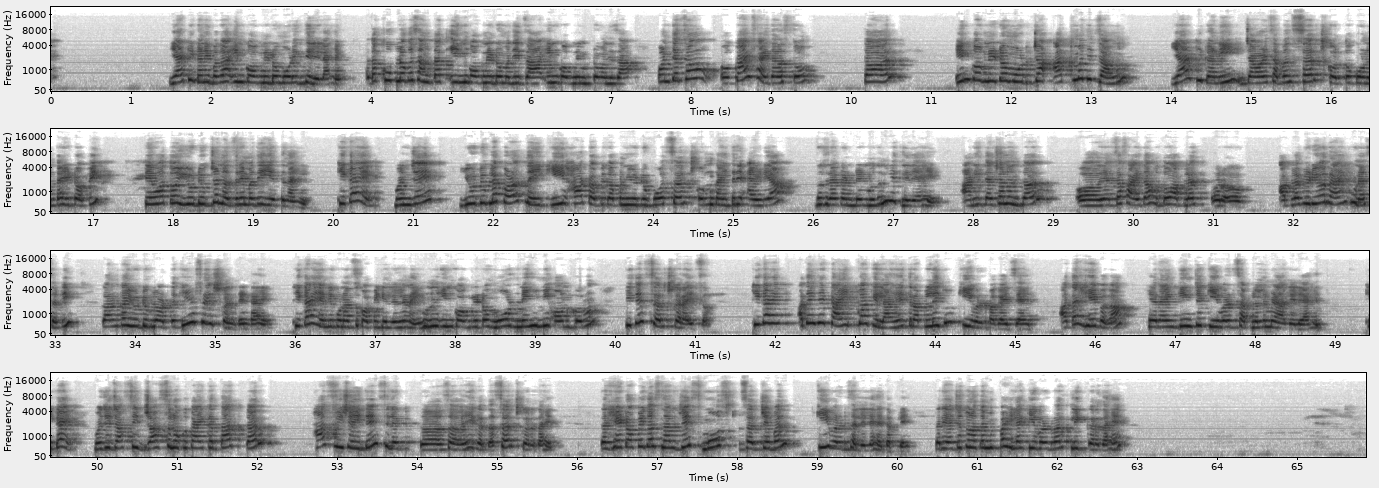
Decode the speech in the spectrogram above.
या ठिकाणी बघा इनकॉग्निटो मोड एक दिलेला आहे. आता खूप लोक सांगतात इनकॉग्निटो मध्ये जा इनकॉग्निटो मध्ये जा. पण त्याचा काय फायदा असतो? तर इनकॉग्निटो मोडच्या आतमध्ये जाऊन या ठिकाणी ज्यावेळेस आपण सर्च करतो कोणताही टॉपिक तेव्हा तो युट्यूबच्या नजरेमध्ये येत नाही. ठीक आहे? म्हणजे युट्यूबला कळत नाही की हा टॉपिक आपण युट्यूबवर सर्च करून काहीतरी आयडिया दुसऱ्या कंटेंट मधून घेतलेली आहे. आणि त्याच्यानंतर याचा फायदा होतो आपला आपला व्हिडिओ रँक होण्यासाठी. कारण का युट्यूबला वाटतं की हे फ्रेश कंटेंट आहे. ठीक आहे यांनी कोणाचं कॉपी केलेलं नाही. म्हणून इनकॉग्नेटो मोड नेहमी ऑन करून तिथेच सर्च करायचं. ठीक आहे? आता इथे टाईप का केला आहे तर आपल्याला इथून कीवर्ड बघायचे आहेत. आता हे बघा हे रँकिंगचे कीवर्ड आपल्याला मिळालेले आहेत. ठीक आहे? म्हणजे जास्तीत जास्त लोक काय करतात तर हाच विषय इथे सिलेक्ट हे करतात सर्च करत आहेत. तर हे टॉपिक असणार जे मोस्ट सर्चेबल कीवर्ड झालेले आहेत आपले. तर याच्यातून आता मी पहिल्या कीवर्डवर क्लिक करत आहे.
